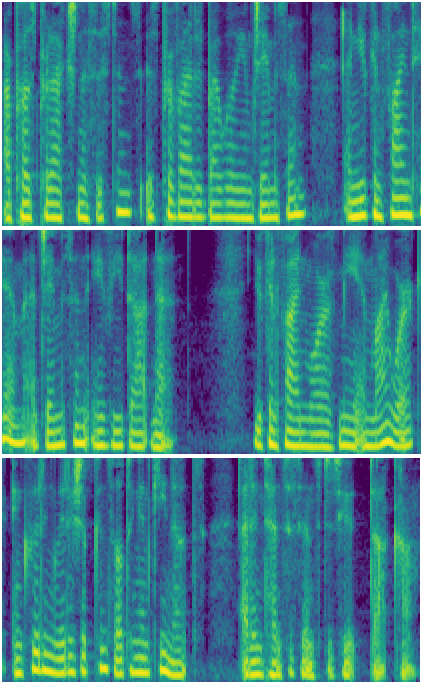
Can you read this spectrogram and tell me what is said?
Our post production assistance is provided by William Jameson, and you can find him at jamesonav.net. You can find more of me and my work, including leadership consulting and keynotes, at intensivesinstitute.com.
